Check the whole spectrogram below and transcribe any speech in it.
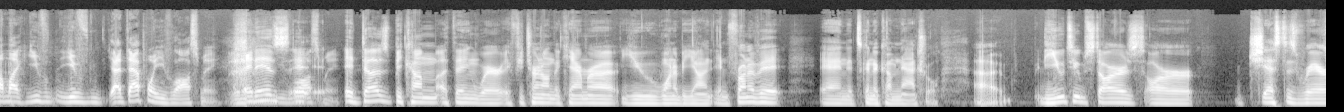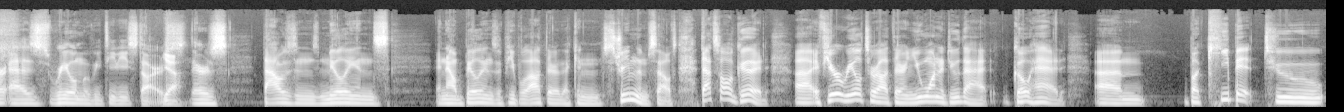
I'm like you've you've at that point you've lost me. You know, It is. You've lost It, me. it does become a thing where if you turn on the camera, you want to be on in front of it, and it's going to come natural. Uh, the YouTube stars are just as rare as real movie TV stars. Yeah. There's thousands, millions, and now billions of people out there that can stream themselves. That's all good. Uh, if you're a realtor out there and you want to do that, go ahead. Um, but keep it to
